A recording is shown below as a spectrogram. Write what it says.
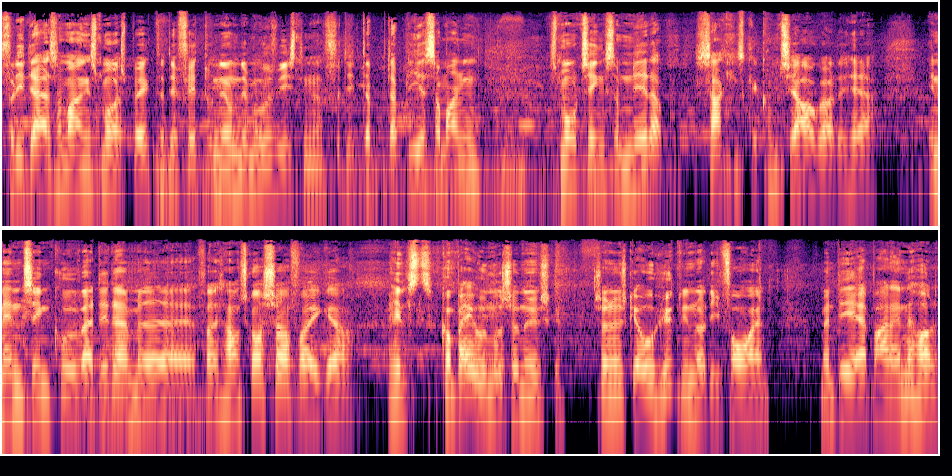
Fordi der er så mange små aspekter. Det er fedt, du nævnte det med udvisninger. Fordi der, der bliver så mange små ting, som netop sagtens skal komme til at afgøre det her. En anden ting kunne være det der med, at Frederikshavn skal også sørge for ikke at helst komme bagud mod Sønderjyske. Sønderjyske er uhyggeligt, når de er foran. Men det er bare et andet hold,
